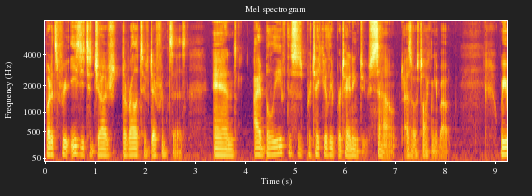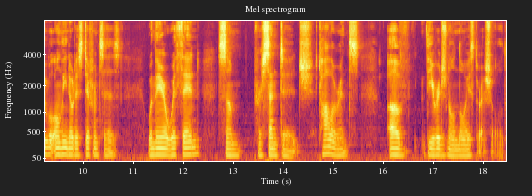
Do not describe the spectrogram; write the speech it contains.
but it's very easy to judge the relative differences. And I believe this is particularly pertaining to sound, as I was talking about. We will only notice differences when they are within some percentage tolerance of the original noise threshold.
